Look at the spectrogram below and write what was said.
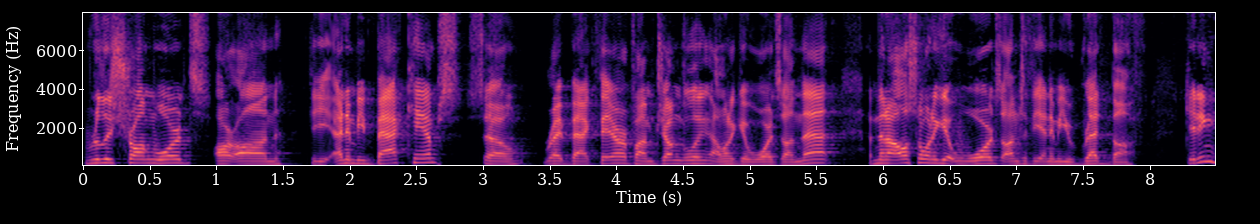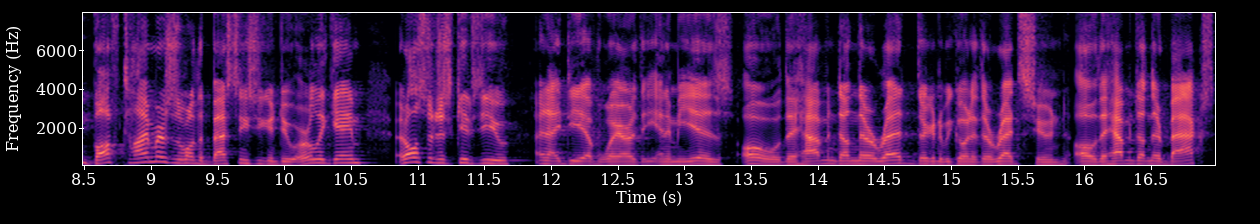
really strong wards are on the enemy back camps. So right back there, if I'm jungling, I want to get wards on that. And then I also want to get wards onto the enemy red buff. Getting buff timers is one of the best things you can do early game. It also just gives you an idea of where the enemy is. Oh, they haven't done their red. They're going to be going to their red soon. Oh, they haven't done their backs.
